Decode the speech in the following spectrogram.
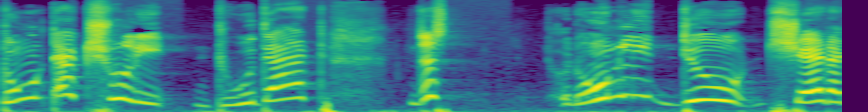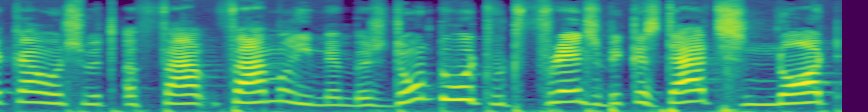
don't actually do that. Just only do shared accounts with a fam- family members. Don't do it with friends because that's not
